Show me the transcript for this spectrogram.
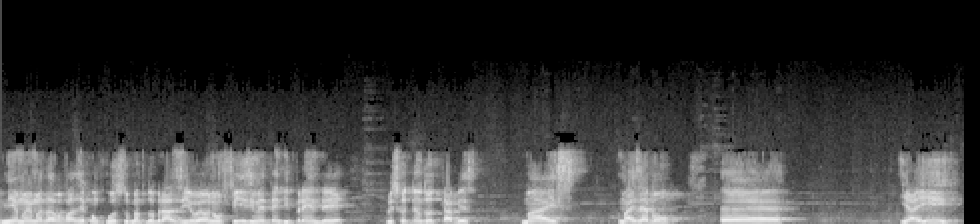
minha mãe mandava fazer concurso do Banco do Brasil. Eu não fiz, inventei de empreender, por isso que eu tenho dor de cabeça. Mas, mas é bom. É, e aí,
